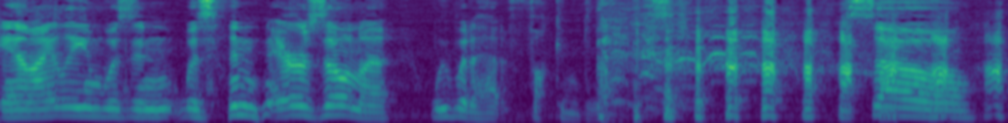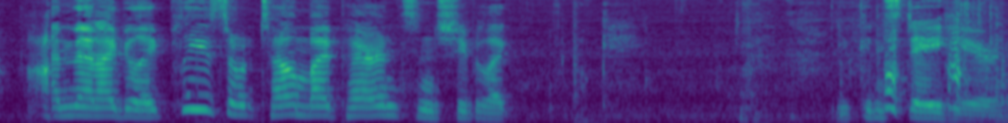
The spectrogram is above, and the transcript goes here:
Aunt Eileen was in was in Arizona. We would have had a fucking blast. so, and then I'd be like, "Please don't tell my parents," and she'd be like, "Okay, you can stay here."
